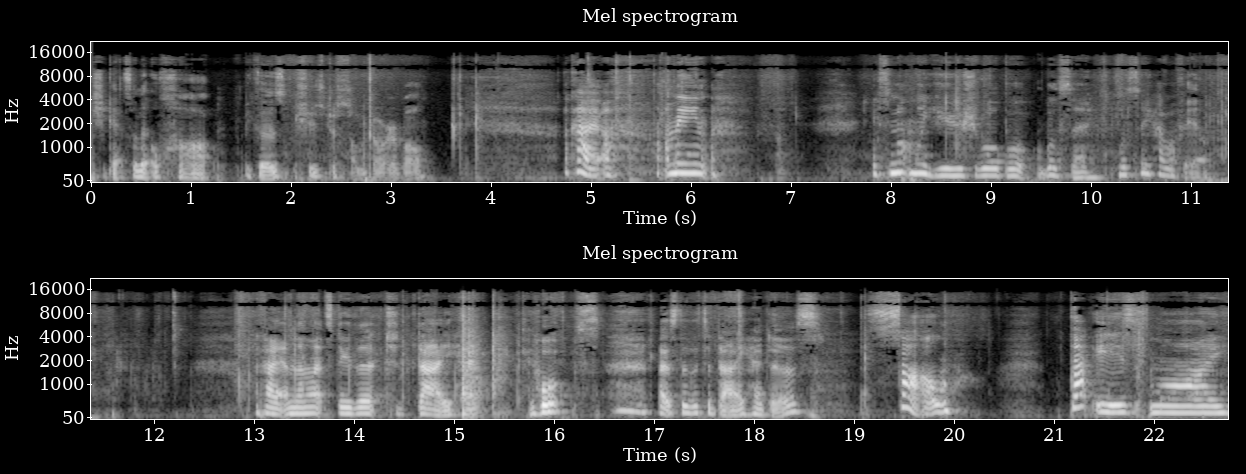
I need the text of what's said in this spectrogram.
She gets a little heart because she's just so adorable. Okay, uh, I mean, it's not my usual, but we'll see. We'll see how I feel. Okay, and then let's do the today. Whoops. Let's do the today headers. So, that is my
